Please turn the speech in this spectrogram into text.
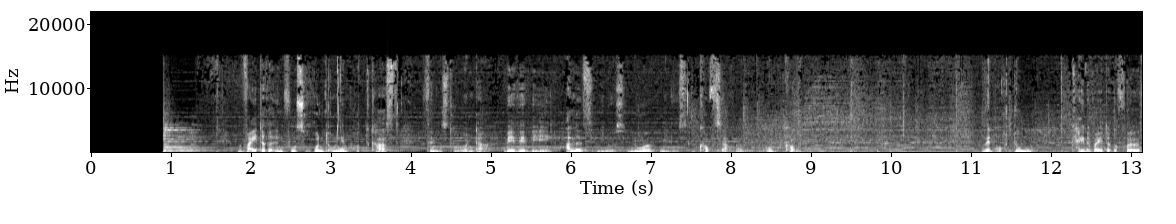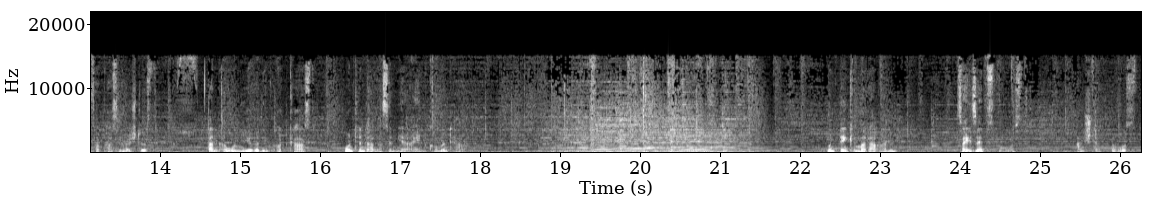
Weitere Infos rund um den Podcast findest du unter www.alles-nur-kopfsache.com. Wenn auch du keine weitere Folge verpassen möchtest, dann abonniere den Podcast und hinterlasse mir einen Kommentar. Und denk immer daran, sei selbstbewusst, anstatt bewusst.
